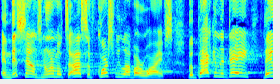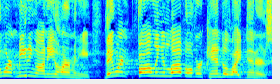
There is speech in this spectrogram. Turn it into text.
And this sounds normal to us. Of course, we love our wives. But back in the day, they weren't meeting on eHarmony, they weren't falling in love over candlelight dinners.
